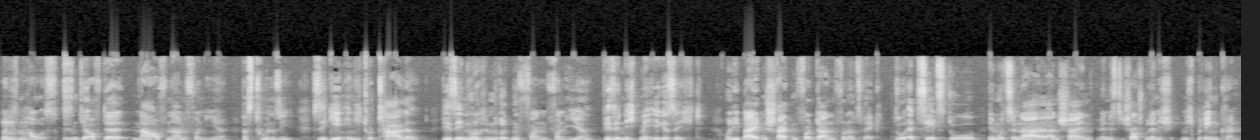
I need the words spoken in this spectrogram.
Bei mhm. diesem Haus. Sie sind ja auf der Nahaufnahme von ihr. Was tun sie? Sie gehen in die Totale. Wir sehen nur noch den Rücken von, von ihr. Wir sehen nicht mehr ihr Gesicht. Und die beiden schreiten vor dann von uns weg. So erzählst du emotional anscheinend, wenn es die Schauspieler nicht, nicht bringen können.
